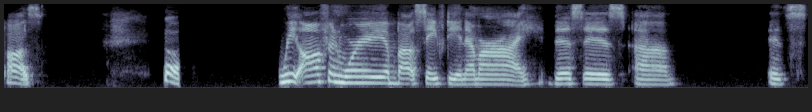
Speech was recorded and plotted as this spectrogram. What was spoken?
pause. So we often worry about safety in MRI. This is, um, it's,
